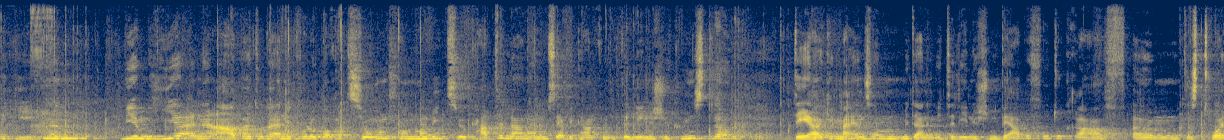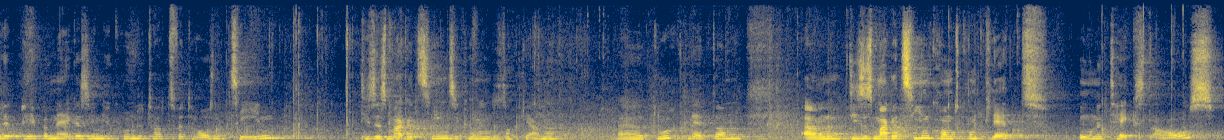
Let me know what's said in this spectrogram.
begegnen. Wir haben hier eine Arbeit oder eine Kollaboration von Maurizio Cattelan, einem sehr bekannten italienischen Künstler, der gemeinsam mit einem italienischen Werbefotograf ähm, das Toilet Paper Magazine gegründet hat 2010. Dieses Magazin, Sie können das auch gerne äh, durchblättern, ähm, dieses Magazin kommt komplett ohne Text aus.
